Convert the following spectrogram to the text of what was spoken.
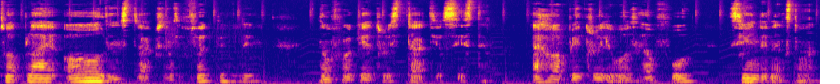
to apply all the instructions effectively, don't forget to restart your system. I hope it really was helpful. See you in the next one.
